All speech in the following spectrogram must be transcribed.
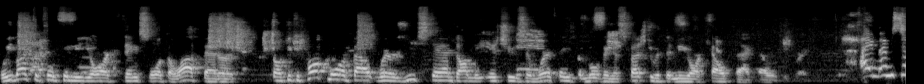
we'd like to think in New York things look a lot better. So if you could talk more about where you stand on the issues and where things are moving, especially with the New York Health Act, that would be great. I'm, I'm so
